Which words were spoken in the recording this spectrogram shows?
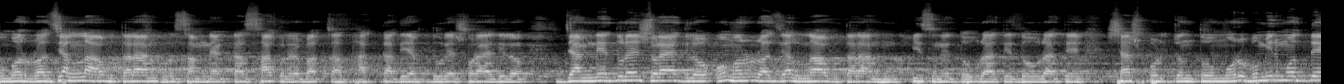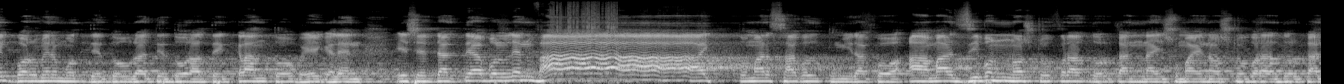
ওমর রাজিয়াল্লাহ তালানহুর সামনে একটা ছাগলের বাচ্চা ধাক্কা দিয়ে দূরে সরায় দিল। যেমনি দূরে সরায় দিল ওমর রাজিয়াল্লাহ তালানহু পিছনে দৌড়াতে দৌড়াতে শেষ পর্যন্ত মরুভূমির মধ্যে, গরমের মধ্যে দৌড়াতে দৌড়াতে ক্লান্ত হয়ে গেলেন। এসে ডাক দেয়া বললেন, ভাই, তোমার ছাগল তুমি রাখো, আমার জীবন নষ্ট করার দরকার নাই, সময় নষ্ট করার দরকার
